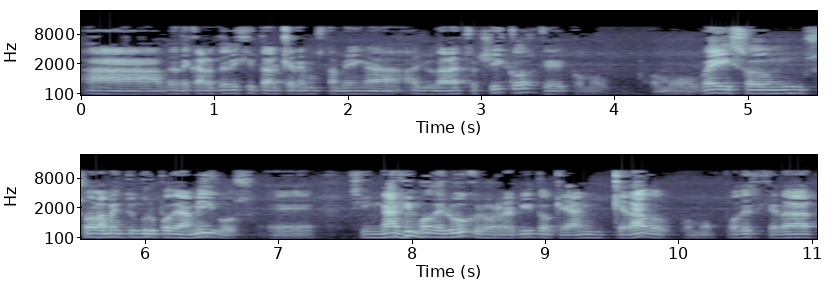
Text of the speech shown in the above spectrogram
a desde Carrete Digital queremos también ayudar a estos chicos que como, como veis son solamente un grupo de amigos. Eh, sin ánimo de lucro, repito, que han quedado, como puedes quedar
